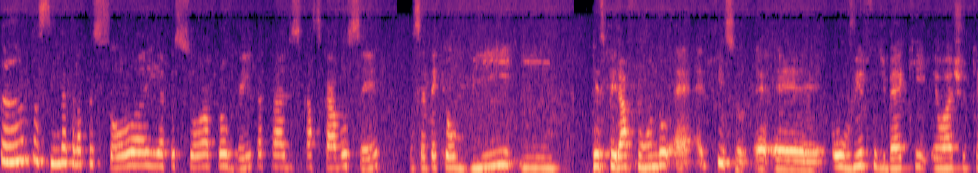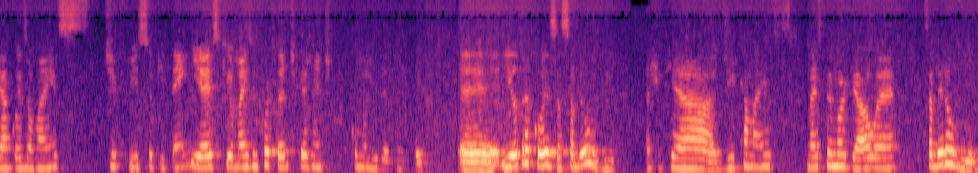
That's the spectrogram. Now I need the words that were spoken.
tanto assim daquela pessoa e a pessoa aproveita para descascar você. Você tem que ouvir e respirar fundo. É, é difícil. É, é, ouvir feedback, eu acho que é a coisa mais difícil que tem e é a skill mais importante que a gente como líder tem que ter. É, e outra coisa, saber ouvir. Acho que a dica mais, mais primordial é saber ouvir.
